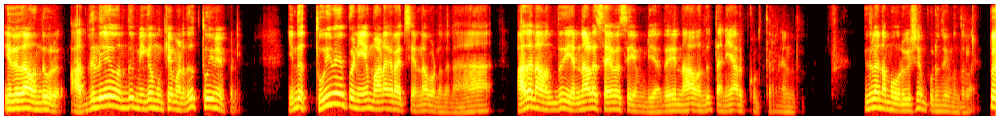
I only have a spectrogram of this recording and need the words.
இதுதான் வந்து ஒரு அதிலேயே வந்து மிக முக்கியமானது தூய்மை பணி. இந்த தூய்மை பணிய மாநகராட்சி என்ன பண்ணுதுன்னா, அத நான் வந்து என்னால சேவை செய்ய முடியாது. நான் வந்து தனியாருக்கு குடுத்துர்றேன். இதுல நம்ம ஒரு விஷயம் புரிஞ்சுக்கணும். இப்ப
